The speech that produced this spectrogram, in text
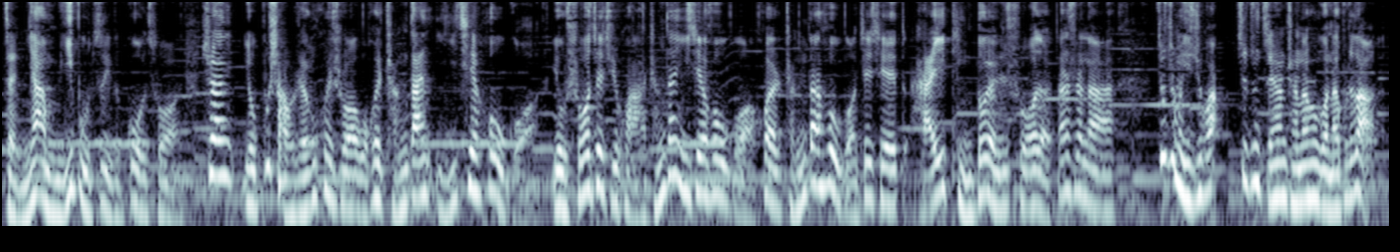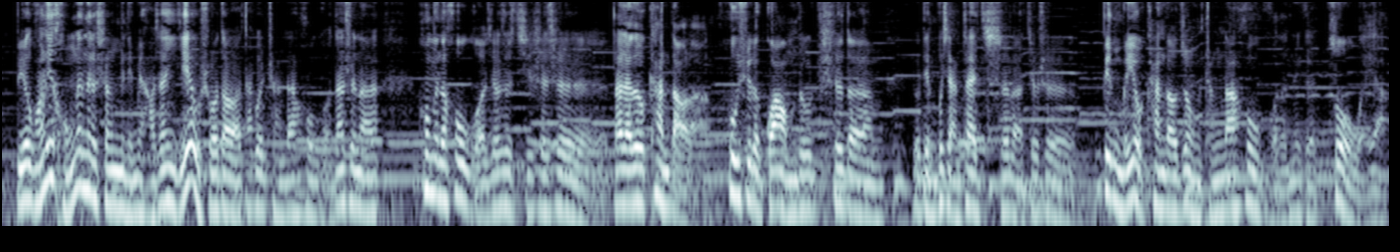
怎样弥补自己的过错。虽然有不少人会说我会承担一切后果，有说这句话，承担一切后果或者承担后果这些还挺多人说的，但是呢。就这么一句话，究竟怎样承担后果呢？不知道。比如王力宏的那个声明里面好像也有说到了他会承担后果，但是呢，后面的后果就是其实是大家都看到了，后续的瓜我们都吃的有点不想再吃了，就是并没有看到这种承担后果的那个作为啊。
